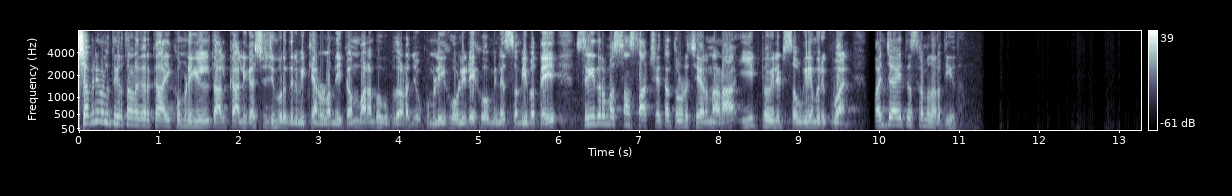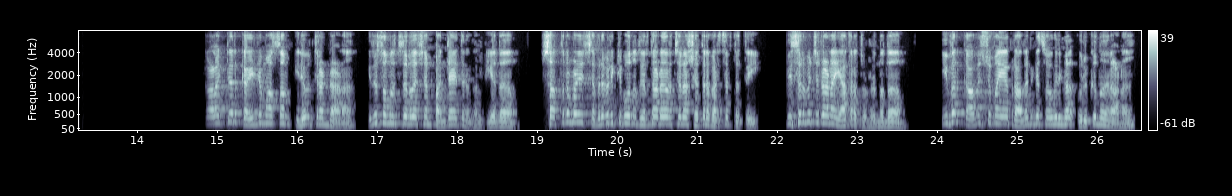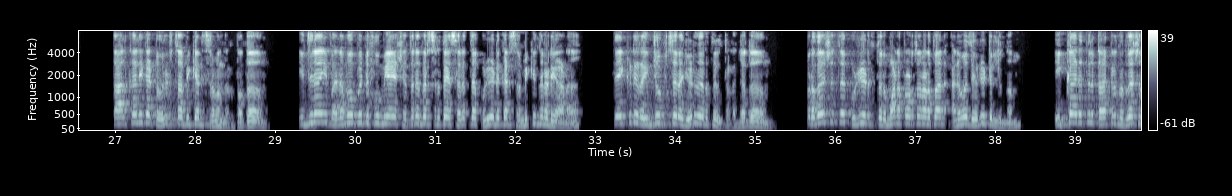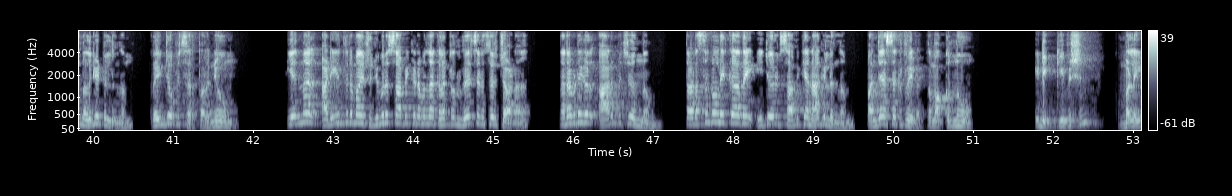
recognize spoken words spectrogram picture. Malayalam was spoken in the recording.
ശബരിമല തീർത്ഥാടകർക്കായി കുമളിയിൽ താൽക്കാലിക ശുചിമുറി നിർമ്മിക്കാനുള്ള നീക്കം വനംവകുപ്പ് തടഞ്ഞു. കുമളി ഹോളിഡേ ഹോമിന് സമീപത്തെ ശ്രീധർമ്മ സംസ്ഥാ ക്ഷേത്രത്തോട് ചേർന്നാണ് ഈ ടോയ്ലറ്റ് സൗകര്യം ഒരുക്കുവാൻ പഞ്ചായത്ത് ശ്രമം നടത്തിയത്. കളക്ടർ കഴിഞ്ഞ മാസം ഇരുപത്തിരണ്ടാണ് ഇത് സംബന്ധിച്ച നിർദ്ദേശം പഞ്ചായത്തിന് നൽകിയത്. ശത്രു വഴി ശബരിമലയ്ക്ക് പോകുന്ന തീർത്ഥാടകർ ചില ക്ഷേത്ര പരിസരത്തെത്തി വിശ്രമിച്ചിട്ടാണ് യാത്ര തുടരുന്നത്. ഇവർക്ക് ആവശ്യമായ പ്രാഥമിക സൗകര്യങ്ങൾ ഒരുക്കുന്നതിനാണ് താൽക്കാലിക ടോയ്ലറ്റ് സ്ഥാപിക്കാൻ ശ്രമം നടന്നത്. ഇതിനായി വനംവകുപ്പിന്റെ ഭൂമിയായ ക്ഷേത്ര പരിസരത്തെ സ്ഥലത്ത് കുഴിയെടുക്കാൻ ശ്രമിക്കുന്നതിനിടെയാണ് തേക്കടി റേഞ്ച് ഓഫീസർ ഏഴ് നേരത്തിൽ തടഞ്ഞത്. പ്രദേശത്ത് കുഴിയെടുത്ത് നിർമ്മാണ പ്രവർത്തനം നടത്താൻ അനുമതി നേടിയിട്ടില്ലെന്നും ഇക്കാര്യത്തിൽ കളക്ടർ നിർദ്ദേശം നൽകിയിട്ടില്ലെന്നും റേഞ്ച് ഓഫീസർ പറഞ്ഞു. എന്നാൽ അടിയന്തരമായി ശുചിമുറി സ്ഥാപിക്കണമെന്ന കളക്ടർ നിർദ്ദേശമനുസരിച്ചാണ് നടപടികൾ ആരംഭിച്ചതെന്നും തടസ്സങ്ങൾ നീക്കാതെ ഈ ടോയ്ലറ്റ് സ്ഥാപിക്കാനാകില്ലെന്നും പഞ്ചായത്ത് സെക്രട്ടറി വ്യക്തമാക്കുന്നു. ഇടുക്കി വിഷൻ കുമളി.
